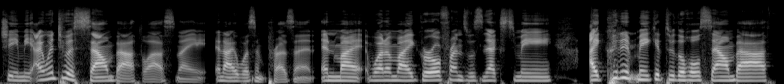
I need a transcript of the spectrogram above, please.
Jamee, I went to a sound bath last night and I wasn't present. And my one of my girlfriends was next to me. I couldn't make it through the whole sound bath.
